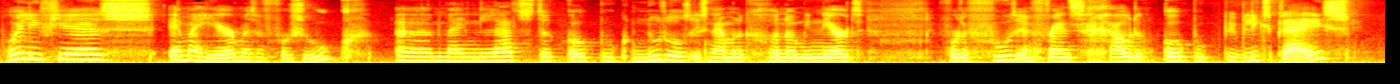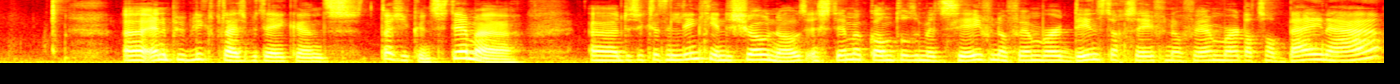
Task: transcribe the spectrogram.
Hoi liefjes, Emma hier met een verzoek. Uh, mijn laatste kookboek Noodles is namelijk genomineerd voor de Food and Friends Gouden Kookboek Publieksprijs. Uh, en de publieksprijs betekent dat je kunt stemmen. Uh, dus ik zet een linkje in de show notes. En stemmen kan tot en met 7 november, dinsdag 7 november. Dat zal bijna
